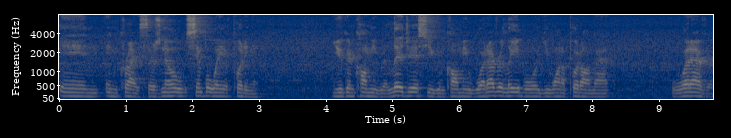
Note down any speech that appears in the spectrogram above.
in in Christ. There's no simple way of putting it. You can call me religious, you can call me whatever label you want to put on that. Whatever.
